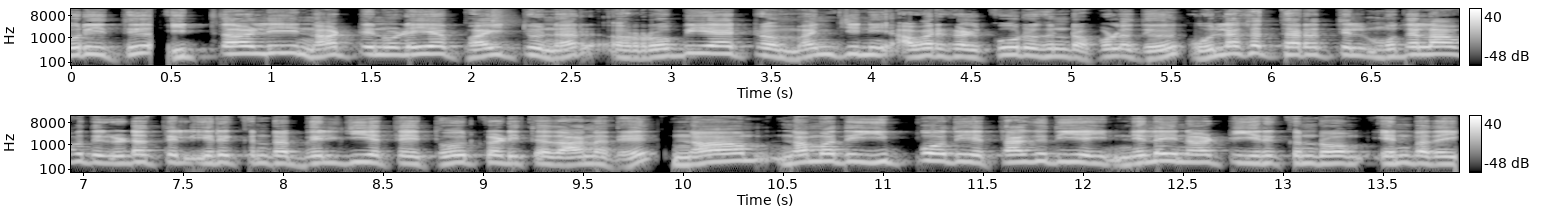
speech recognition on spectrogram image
குறித்து இத்தாலி நாட்டினுடைய பயிற்றுனர் ரொபியாட்டோ மஞ்சினி அவர்கள் கூறுகின்ற பொழுது உலக தரத்தில் முதலாவது இடத்தில் இருக்கின்ற பெல்ஜியத்தை தோற்கடித்ததானது நாம் நமது இப்போதைய தகுதியை நிலைநாட்டி இருக்கின்றோம் என்பதை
